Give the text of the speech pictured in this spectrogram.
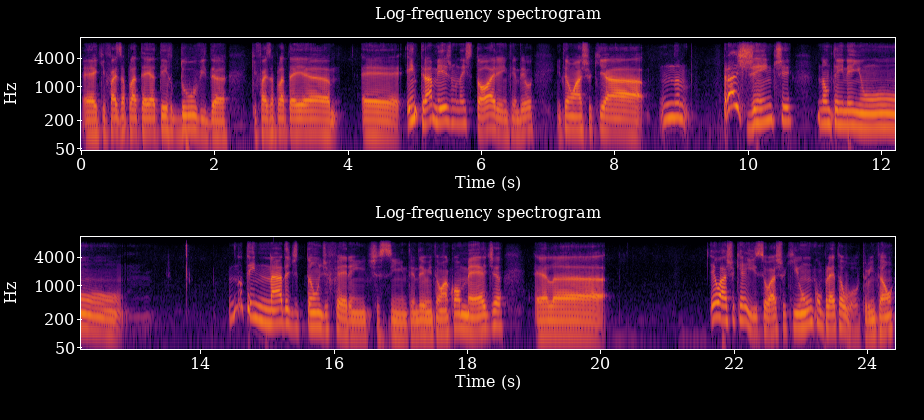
é, que faz a plateia ter dúvida, que faz a plateia é, entrar mesmo na história, entendeu? Então acho que a. Pra gente não tem nenhum não tem nada de tão diferente, assim, entendeu? Então a comédia, ela. Eu acho que é isso, eu acho que um completa o outro. Então,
